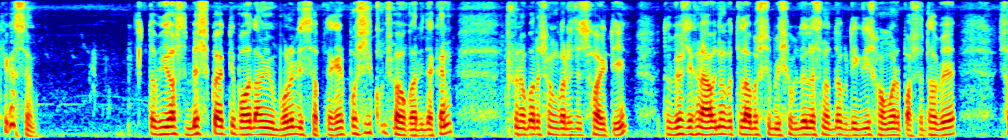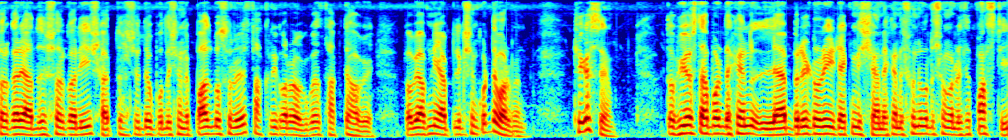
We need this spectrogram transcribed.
ঠিক আছে? তো ভিউয়ার্স বেশ কয়েকটি পদ আমি বলে দিচ্ছি আপনাকে। প্রশিক্ষণ সহকারী দেখেন শূন্যপদের সংখ্যা রয়েছে ছয়টি। তো ভিউয়ার্স এখানে আবেদন করতে হলে অবশ্যই বিশ্ববিদ্যালয় স্নাতক ডিগ্রি সময়ের পাশ হতে হবে। সরকারি আদেশ সরকারি, স্বায়ত্তশাসিত প্রতিষ্ঠানে পাঁচ বছরের চাকরি করার অভিজ্ঞতা থাকতে হবে। তবে আপনি অ্যাপ্লিকেশন করতে পারবেন, ঠিক আছে? তো ভিউয়ার্স তারপর দেখেন ল্যাবরেটরি টেকনিশিয়ান এখানে শূন্যপদের সংখ্যা রয়েছে পাঁচটি।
